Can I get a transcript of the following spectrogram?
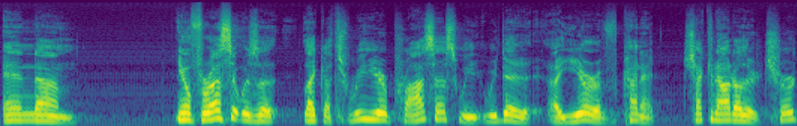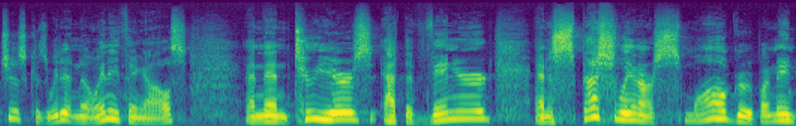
and um, you know, for us, it was a, like a three year process. We, we did a year of kind of checking out other churches because we didn't know anything else. And then two years at the vineyard, and especially in our small group. I mean,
